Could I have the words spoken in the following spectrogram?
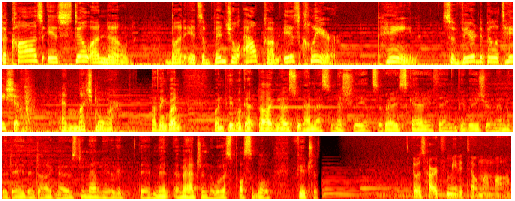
The cause is still unknown, but its eventual outcome is clear: pain, severe debilitation, and much more. I think when when people get diagnosed with MS initially, it's a very scary thing. People usually remember the day they're diagnosed, and then you know they, they imagine the worst possible future. It was hard for me to tell my mom.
